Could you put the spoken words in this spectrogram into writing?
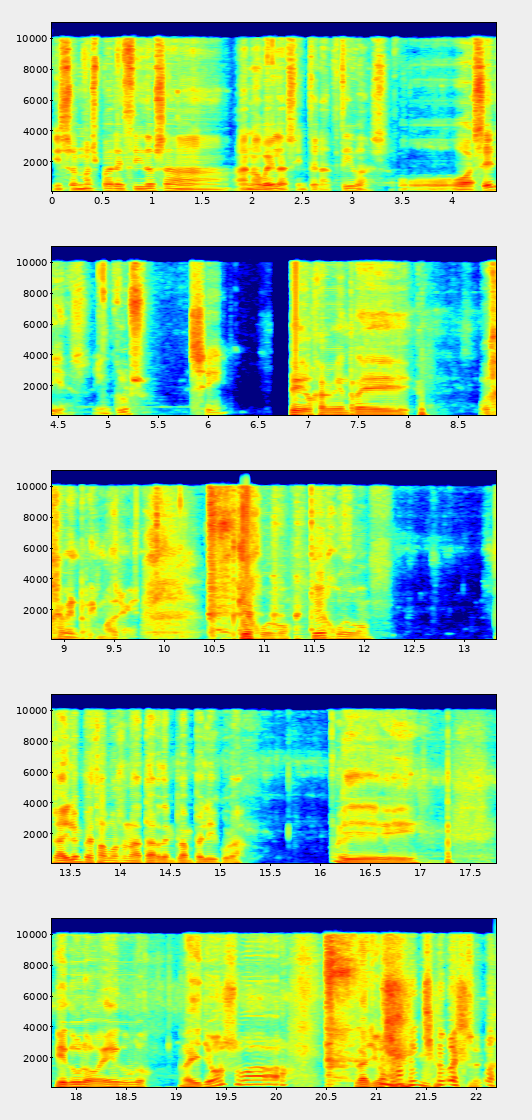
y son más parecidos a, novelas interactivas o, a series incluso. Sí. Sí, el Heaven Ray... El Heaven Ray, madre mía. Qué juego, qué juego. Ahí lo empezamos una tarde en plan película. Y... Y duro, eh, duro. Ahí Joshua. ¿Era Joshua? Joshua.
